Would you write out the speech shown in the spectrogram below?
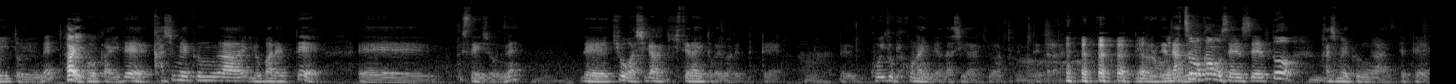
いというね、はい落語会でかしめ君が呼ばれて、えー、ステージ上にね。で今日は信楽来てないとか言われてて。でこういう時来ないんだよな信楽はとか言ってたら、で夏の鴨先生とかしめ君が言ってて、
